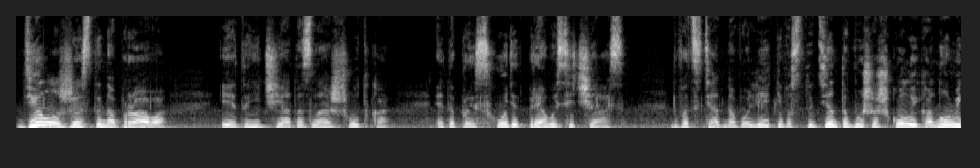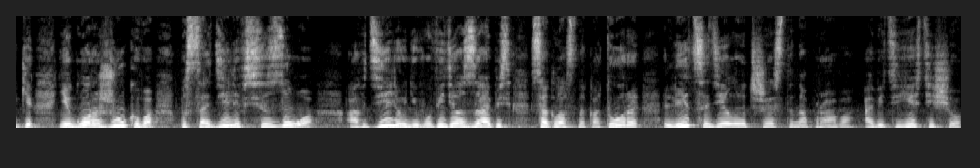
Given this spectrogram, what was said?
«делал жесты направо». И это не чья-то злая шутка. Это происходит прямо сейчас. 21-летнего студента Высшей школы экономики Егора Жукова посадили в СИЗО, а в деле у него видеозапись, согласно которой лица делают жесты направо. А ведь есть еще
